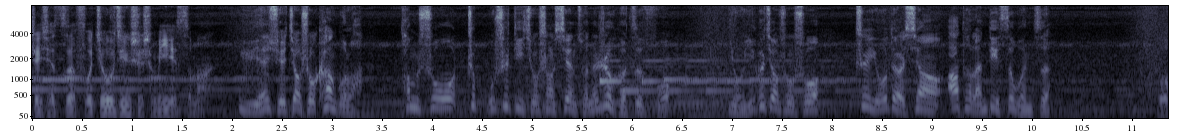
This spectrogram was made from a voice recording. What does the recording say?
这些字符究竟是什么意思吗？语言学教授看过了，他们说这不是地球上现存的任何字符。有一个教授说，这有点像阿特兰蒂斯文字。我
